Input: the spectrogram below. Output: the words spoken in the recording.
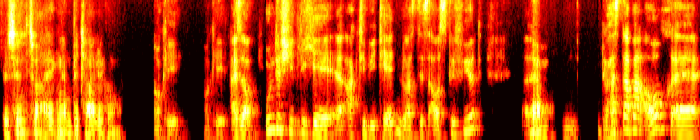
bis hin zur eigenen Beteiligung. Okay, okay. Also unterschiedliche äh, Aktivitäten, du hast es ausgeführt. Ähm, ja. Du hast aber auch, äh,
